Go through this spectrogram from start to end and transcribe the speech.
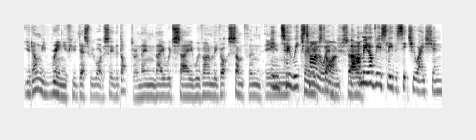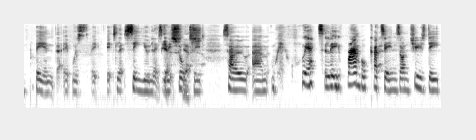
you'd only ring if you desperately want to see the doctor, and then they would say we've only got something in, in two weeks' two time weeks time. So But I mean, obviously, the situation being that it was, it, it's let's see you and let's get it sorted. yes. So um, we, we had to leave Bramble Cuttings on Tuesday,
